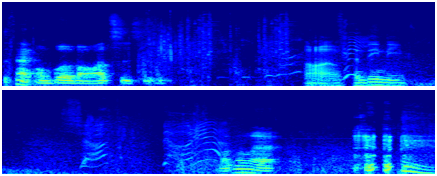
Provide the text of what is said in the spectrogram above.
这太恐怖了吧！我要辞职。啊，肯定离职。那么唉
